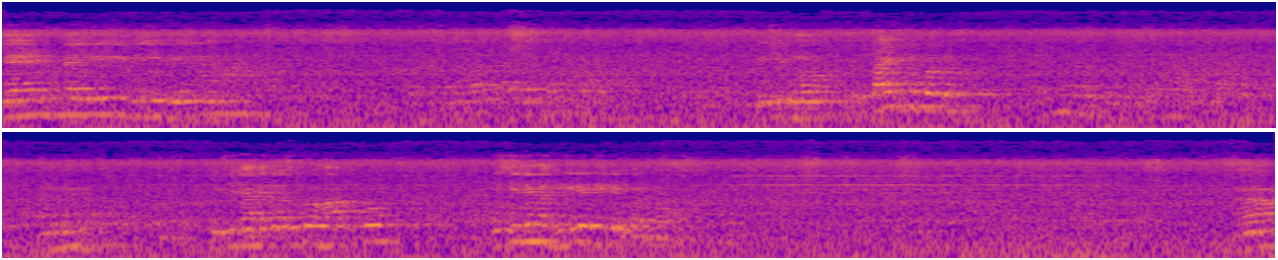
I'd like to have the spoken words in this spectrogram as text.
जेंटली वी विल पीछे घुमाओ टाइट क्यों कर रहे हो हम्म, जाने का उसको हमको इसीलिए मैं धीरे धीरे कर रहा हूँ। हाँ,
